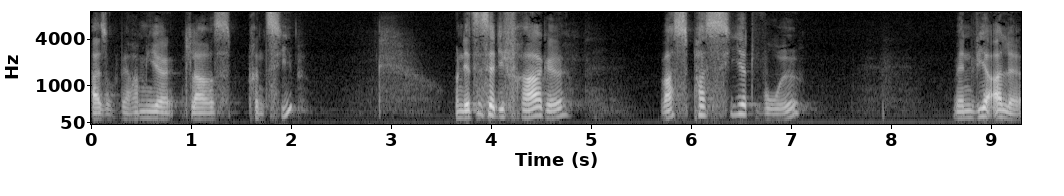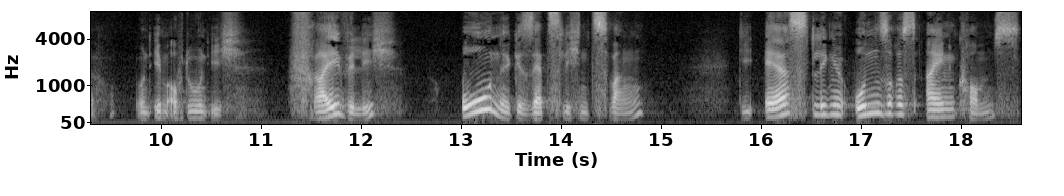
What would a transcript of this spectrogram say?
Also, wir haben hier ein klares Prinzip. Und jetzt ist ja die Frage, was passiert wohl, wenn wir alle und eben auch du und ich freiwillig, ohne gesetzlichen Zwang, die Erstlinge unseres Einkommens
